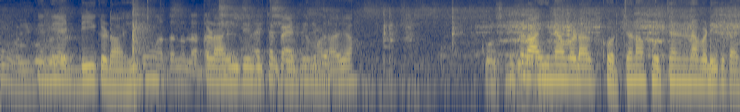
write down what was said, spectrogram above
ਕਹਿੰਦੇ ਐਡੀ ਕੜਾਹੀ ਤੂੰ ਤੈਨੂੰ ਲੱਗ ਕੜਾਹੀ ਦੇ ਵਿੱਚ ਬੈਠ ਕੇ ਮਾੜਾ ਨਹੀਂ ਕੜਾਹੀ ਨਾਲ ਬੜਾ ਖੁਰਚਣਾ ਖੁਰਚਣ ਨਾਲ ਬੜੀ ਕੜਾਹੀ।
